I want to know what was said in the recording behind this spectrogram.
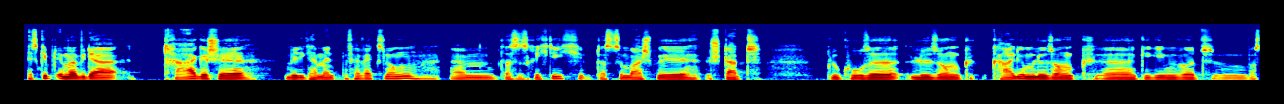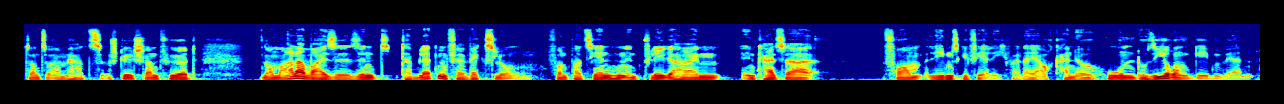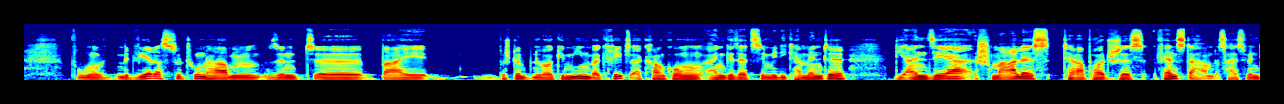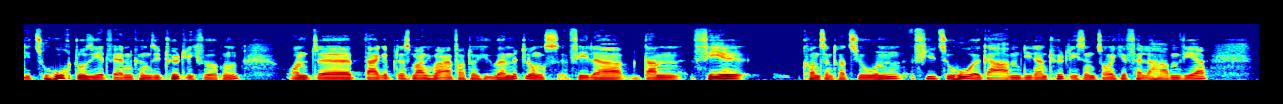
Es gibt immer wieder tragische Medikamentenverwechslungen. Ähm, das ist richtig, dass zum Beispiel statt Glukoselösung Kaliumlösung äh, gegeben wird, was dann zu einem Herzstillstand führt. Normalerweise sind Tablettenverwechslungen von Patienten in Pflegeheimen in keinster Form lebensgefährlich, weil da ja auch keine hohen Dosierungen geben werden. Womit wir das zu tun haben, sind äh, bei bestimmten Leukämien, bei Krebserkrankungen eingesetzte Medikamente, die ein sehr schmales therapeutisches Fenster haben. Das heißt, wenn die zu hoch dosiert werden, können sie tödlich wirken. Und äh, da gibt es manchmal einfach durch Übermittlungsfehler dann Fehl Konzentrationen viel zu hohe Gaben, die dann tödlich sind. Solche Fälle haben wir.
